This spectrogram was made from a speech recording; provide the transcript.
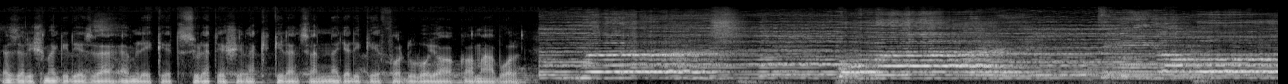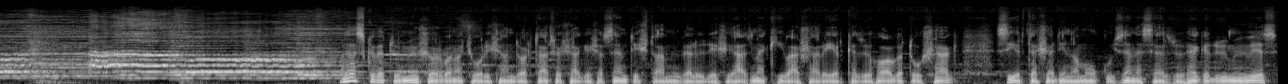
ezzel is megidézve emlékét születésének 94. évfordulója alkalmából. Az ezt követő műsorban a Csóri Sándor Társaság és a Szent István Művelődési Ház meghívására érkező hallgatóság Szirtes Edina Mókus zeneszerző hegedűművész,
